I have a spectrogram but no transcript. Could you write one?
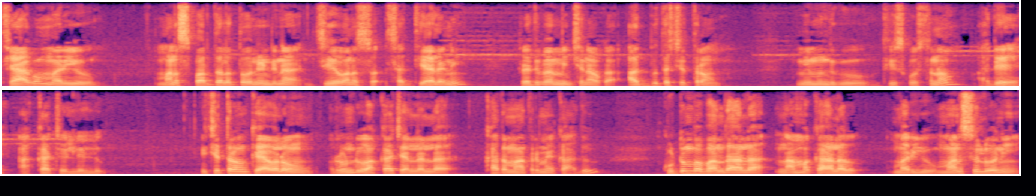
త్యాగం మరియు మనస్పర్ధలతో నిండిన జీవన సత్యాలని ప్రతిబింబించిన ఒక అద్భుత చిత్రం మీ ముందుకు తీసుకొస్తున్నాం. అదే అక్కా చెల్లెళ్ళు. ఈ చిత్రం కేవలం రెండు అక్కా చెల్లెళ్ళ కథ మాత్రమే కాదు కుటుంబ బంధాల నమ్మకాల మరియు మనసులోని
